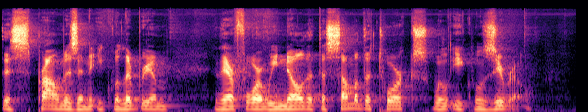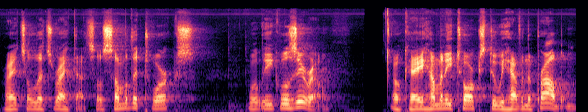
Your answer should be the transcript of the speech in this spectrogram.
this problem is in equilibrium. Therefore, we know that the sum of the torques will equal zero, right? So let's write that. So sum of the torques will equal zero. Okay, how many torques do we have in the problem?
